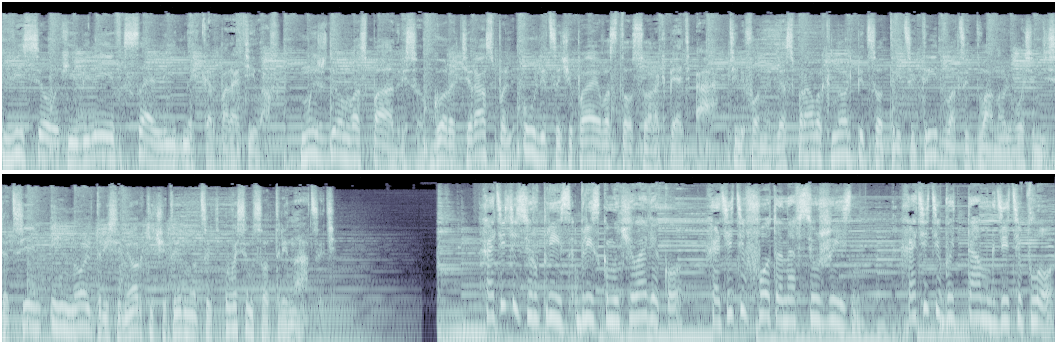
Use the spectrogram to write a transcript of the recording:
веселых юбилеев, солидных корпоративов. Мы ждем вас по адресу город Тирасполь, улица Чапаева, 145А. Телефоны для справок 0533 22087 и 037 14 813. Хотите сюрприз близкому человеку? Хотите фото на всю жизнь? Хотите быть там, где тепло?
